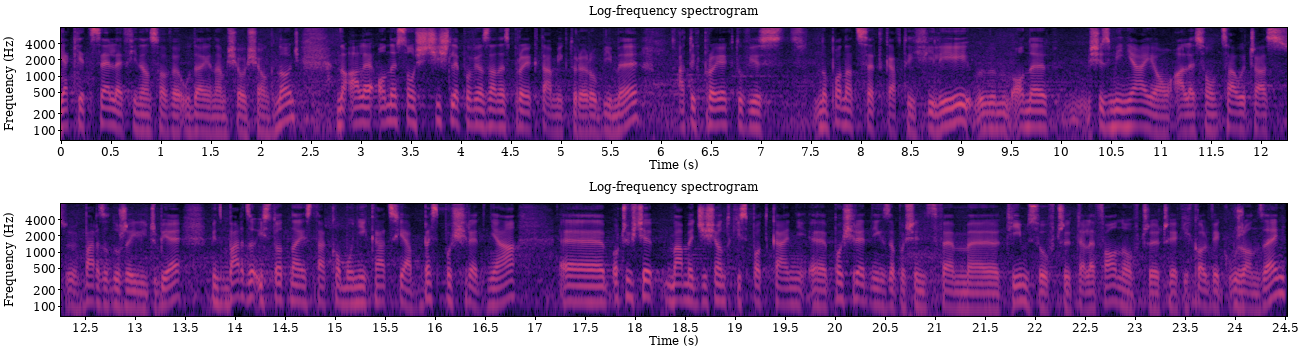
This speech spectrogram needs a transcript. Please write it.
jakie cele finansowe udaje nam się osiągnąć, no ale one są ściśle powiązane z projektami, które robimy, a tych projektów jest no, ponad setka w tej chwili. One się zmieniają, ale są cały czas w bardzo dużej liczbie, więc bardzo istotna jest ta komunikacja bezpośrednia. E, oczywiście mamy dziesiątki spotkań e, pośrednich za pośrednictwem e, Teamsów, czy telefonów, czy, czy jakichkolwiek urządzeń.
